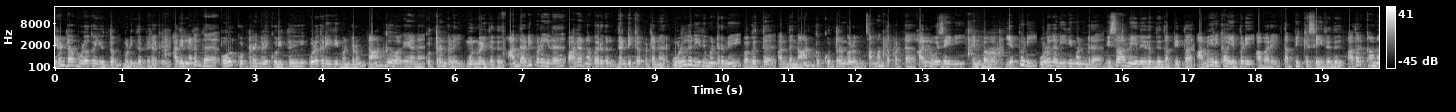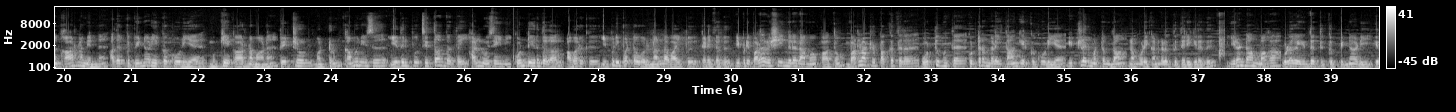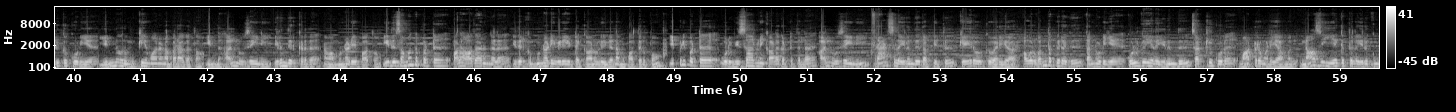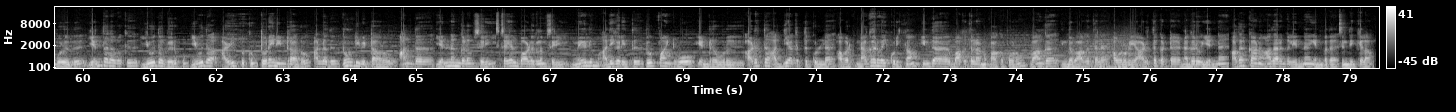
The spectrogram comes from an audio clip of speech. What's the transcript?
இரண்டாம் உலக யுத்தம் முடிந்த பிறகு அதில் நடந்த போர் குற்றங்களை குறித்து உலக நீதிமன்றம் நான்கு வகையான குற்றங்களை முன்வைத்தது. அந்த அடிப்படையில பல நபர்கள் தண்டிக்கப்பட்டனர். உலக நீதிமன்றமே வகுத்த அந்த நான்கு குற்றங்களும் சம்பந்தப்பட்ட அல் உசைனி என்பவர் எப்படி உலக நீதிமன்ற விசாரணையில் இருந்து தப்பித்தார்? அமெரிக்கா எப்படி அவரை தப்பிக்க செய்தது? அதற்கான காரணம் என்ன? அதற்கு பின்னாடி இருக்கக்கூடிய முக்கிய காரணமான பெட்ரோல் மற்றும் கம்யூனிச எதிர்ப்பு சித்தாந்தத்தை அல் உசைனி கொண்டு இருந்ததால் அவருக்கு இப்படிப்பட்ட ஒரு நல்ல வாய்ப்பு கிடைத்தது. இப்படி பல விஷயங்களை நாம பார்த்தோம். வரலாற்று பக்கத்துல ஒட்டுமொத்த குற்றங்களை தாங்கி இருக்கக்கூடிய ஹிட்லர் மட்டும்தான் நம்முடைய கண்களுக்கு தெரிகிறது. இரண்டாம் மகா உலக யுத்தத்துக்கு பின்னாடி இருக்கக்கூடிய இன்னொரு முக்கியமான நபராகத்தான் இந்த ஹல் உசைனி இருந்திருக்கிறத நம்ம முன்னாடியே பார்த்தோம். இது சம்பந்தப்பட்ட பல ஆதாரங்களை இதற்கு முன்னாடி வெளியிட்ட காணொலியில நம்ம பார்த்திருப்போம். இப்படிப்பட்ட ஒரு விசாரணை காலகட்டத்துல அல் உசைனி பிரான்ஸ்ல இருந்து தப்பித்து கெய்ரோவுக்கு வருகிறார். அவர் வந்த பிறகு தன்னுடைய கொள்கையில இருந்து சற்று கூட மாற்றம் அடையாமல் நாசி இயக்கத்துல இருக்கும்போது பொழுது எந்த அளவுக்கு யூத வெறுப்பும் யூத அழிப்புக்கும் துணை நின்றாரோ அல்லது தூண்டிவிட்டாரோ அந்த எண்ணங்களும் சரி செயல்பாடுகளும் சரி மேலும் அதிகரித்து டூ பாயிண்ட் ஓ என்ற ஒரு அடுத்த அத்தியாகத்துக்குள்ள அவர் நகர்வை குறித்தான் இந்த பாகத்துல நம்ம பார்க்க போறோம். வாங்க இந்த பாகத்துல அவருடைய அடுத்த கட்ட நகர்வு என்ன அதற்கான ஆதாரங்கள் என்ன என்பதை சிந்திக்கலாம்.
